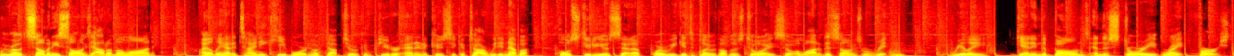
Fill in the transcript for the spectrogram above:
We wrote so many songs out on the lawn. I only had a tiny keyboard hooked up to a computer and an acoustic guitar. We didn't have a whole studio setup where we get to play with all those toys, so a lot of the songs were written really getting the bones and the story right first.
